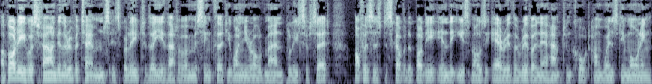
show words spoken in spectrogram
A body was found in the River Thames. It's believed to be that of a missing 31 year old man, police have said. Officers discovered a body in the East Molesey area of the river near Hampton Court on Wednesday morning.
